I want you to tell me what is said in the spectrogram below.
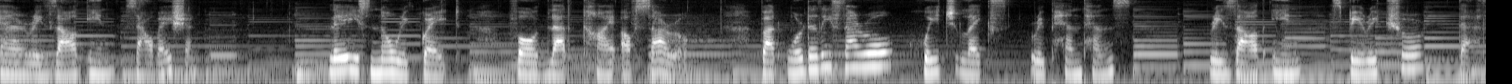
and result in salvation. There is no regret for that kind of sorrow, but worldly sorrow which lacks repentance result in spiritual death.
